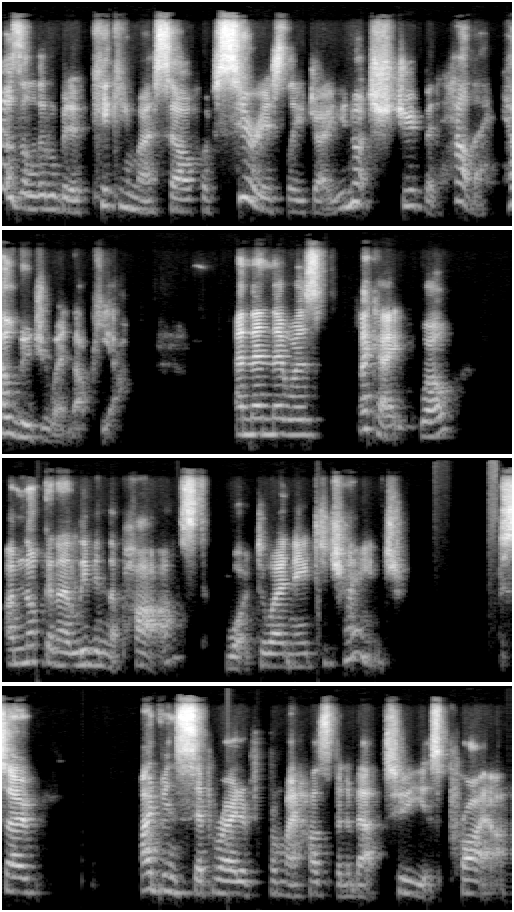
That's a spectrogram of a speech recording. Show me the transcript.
There was a little bit of kicking myself of seriously, Jo, you're not stupid. How the hell did you end up here? And then there was, okay, well, I'm not going to live in the past. What do I need to change? So I'd been separated from my husband about two years prior.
